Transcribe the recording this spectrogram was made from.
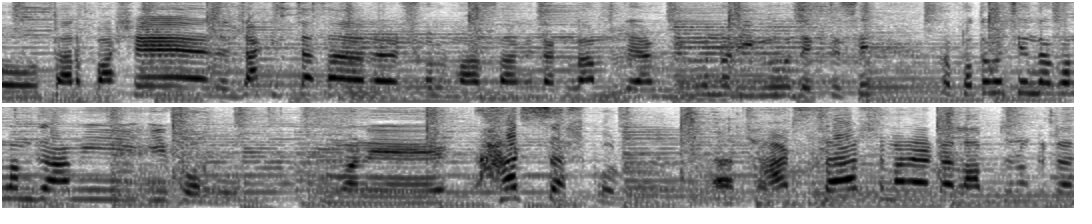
ও তার পাশে জাকির চাচার শোল মাছ আমি দেখলাম যে আমি বিভিন্ন রিভিউ দেখতেছি। তো প্রথমে চিন্তা করলাম যে আমি ই করব মানে হাট চাষ করব। আচ্ছা। হাট চাষ মানে একটা লাভজনক একটা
